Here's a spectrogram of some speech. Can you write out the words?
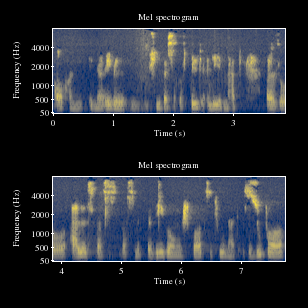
auch ein, in der Regel ein viel besseres Bild erleben hat. Also alles, was, was mit Bewegung, Sport zu tun hat, ist super.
